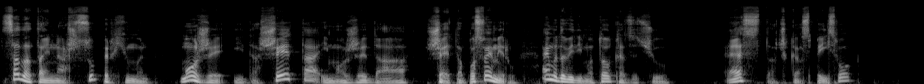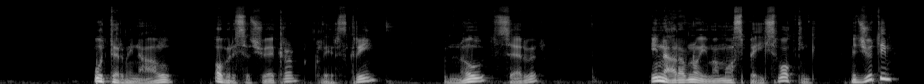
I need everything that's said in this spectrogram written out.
sada taj naš superhuman može i da šeta i može da šeta po svemiru. Ajmo da vidimo to, kazat ću s.spacewalk. U terminalu obrisat ću ekran, clear screen, node, server i naravno imamo spacewalking. Međutim,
